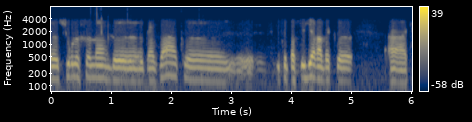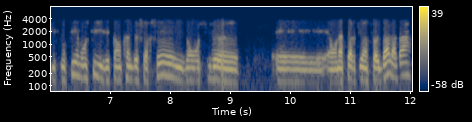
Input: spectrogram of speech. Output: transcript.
euh, sur le chemin de Gaza. Que, ce qui s'est passé hier avec euh, à Kissoufim aussi, ils étaient en train de chercher. Ils ont aussi... et on a perdu un soldat là-bas.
